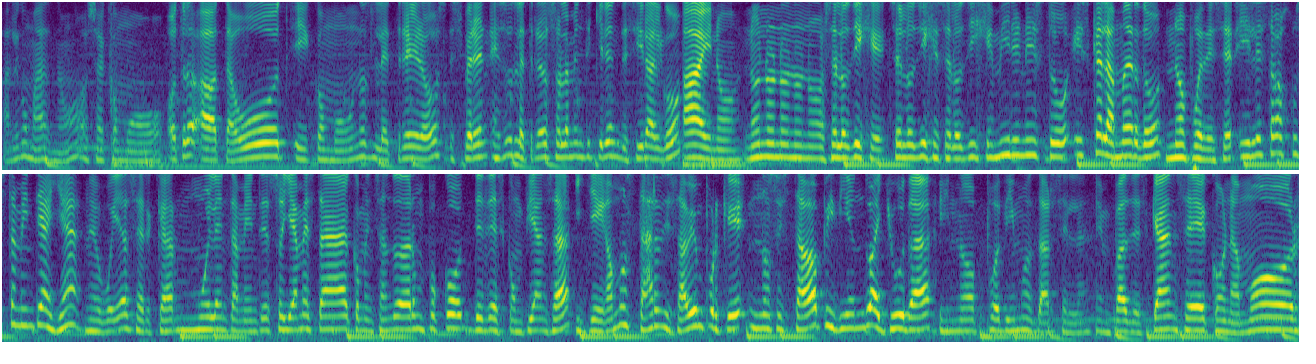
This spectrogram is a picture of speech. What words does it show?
algo más, ¿no? O sea, como otro ataúd y como unos letreros. Esperen, esos letreros solamente quieren decir algo. Ay, no, no, no, no, no, no. Se los dije, se los dije, se los dije. Miren esto, es calamardo. No puede ser. Y él estaba justamente allá. Me voy a acercar muy lentamente. Eso ya me está comenzando a dar un poco de desconfianza. Y llegamos tarde, ¿saben? Porque nos estaba pidiendo ayuda y no pudimos dársela. En paz descanse, con amor,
